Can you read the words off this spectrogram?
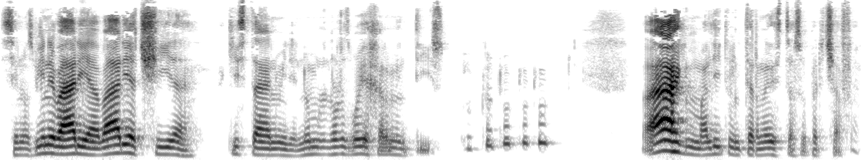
se nos viene varia, varia chida. Aquí están, miren, no, no les voy a dejar mentir. Ay, maldito internet está súper chafa.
